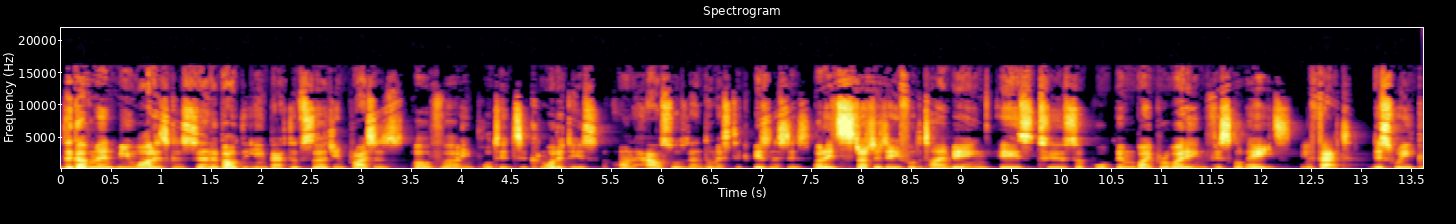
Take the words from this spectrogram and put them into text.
The government, meanwhile, is concerned about the impact of surging prices of uh, imported commodities on households and domestic businesses, but its strategy for the time being is to support them by providing fiscal aids. In fact, this week,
